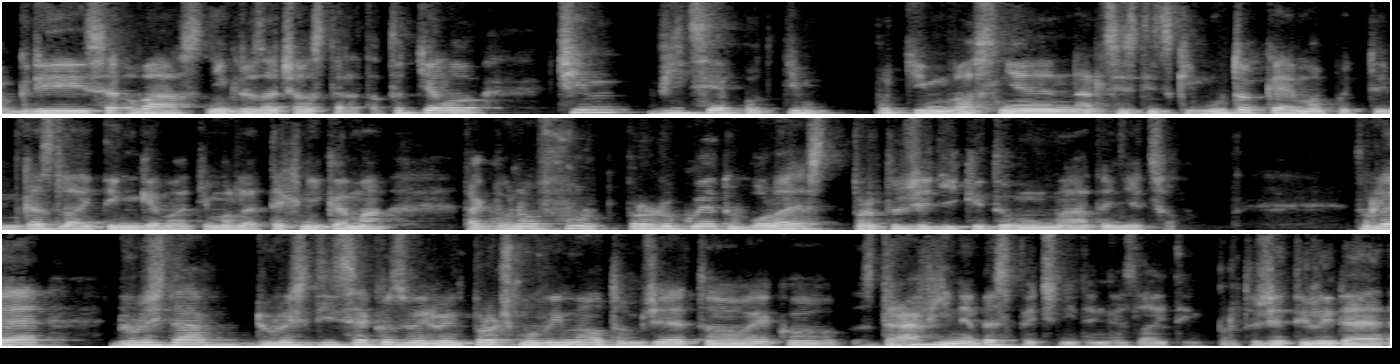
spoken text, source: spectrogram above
Jo, kdy se o vás někdo začal starat. A to tělo, čím víc je pod tím, pod tím vlastně narcistickým útokem a pod tím gaslightingem a těma technikama, tak ono furt produkuje tu bolest, protože díky tomu máte něco. Tohle je důležitá, důležitý se jako zvědomit, proč mluvíme o tom, že je to jako zdravý, nebezpečný ten gaslighting, protože ty lidé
